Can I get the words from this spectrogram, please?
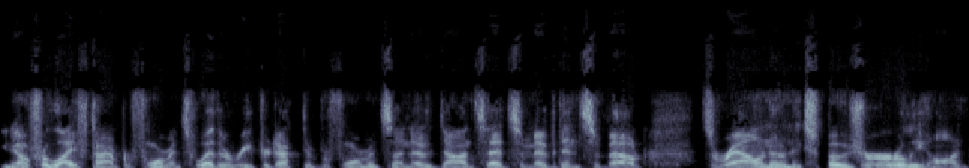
you know, for lifetime performance, whether reproductive performance. I know Don's had some evidence about zearalenone exposure early on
